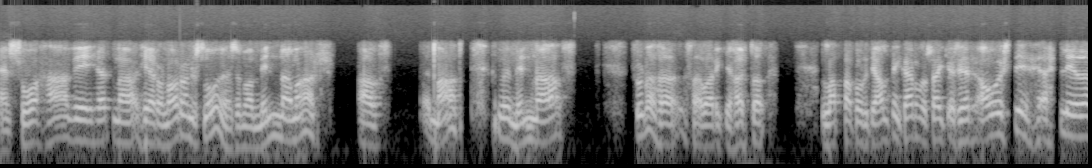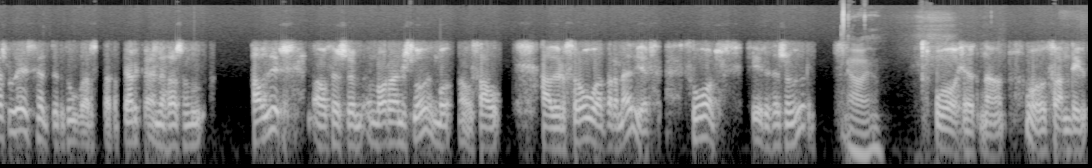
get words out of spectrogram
en svo hafi hérna hér á norrannu slóðin sem að minna mar af mat, minna af svona það, það var ekki hægt að lappa búin til aldingarð og sækja sér ávesti eppli eða slúðis, heldur þú varst bara að bjarga henni það sem þú háðir á þessum norrannu slóðum og, og þá hafður þróa bara með þér þól fyrir þessum vörum. Já, já og, hérna, og þannig,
